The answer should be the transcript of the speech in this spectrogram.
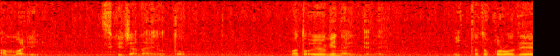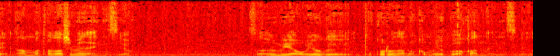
あんまり好きじゃないのと。あと泳げないんでね行ったところであんま楽しめないんですよ。その海は泳ぐところなのかもよくわかんないんですけど。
